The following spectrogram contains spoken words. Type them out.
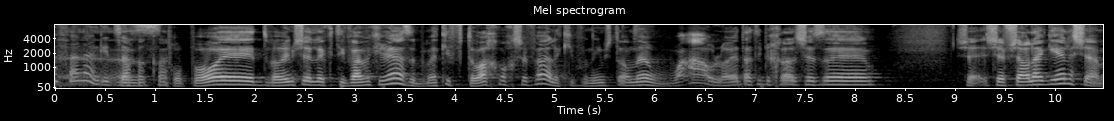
יפה להגיד סך הכל. אז אפרופו אה, דברים של כתיבה וקריאה, זה באמת לפתוח מחשבה לכיוונים שאתה אומר, וואו, לא ידעתי בכלל שזה, ש, שאפשר להגיע לשם.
